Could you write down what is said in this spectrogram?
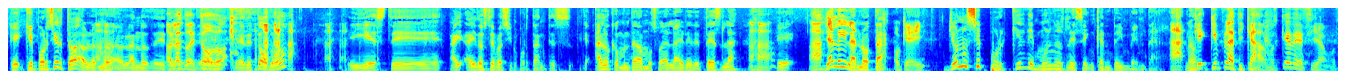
Que, que por cierto, hablando, Ajá. hablando de, Hablando de todo. De, de todo. y este hay, hay dos temas importantes. Algo que comentábamos fuera del aire de Tesla. Ajá. Que Ah. ya leí la nota. Ok. Yo no sé por qué demonios les encanta inventar. Ah, ¿no? ¿qué, qué platicábamos? ¿Qué decíamos?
